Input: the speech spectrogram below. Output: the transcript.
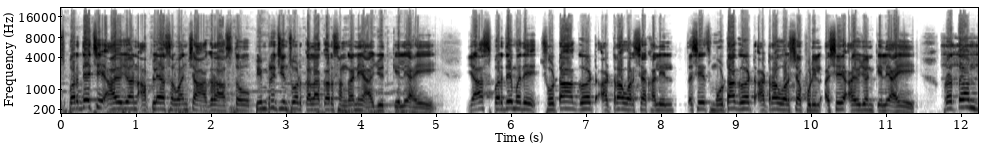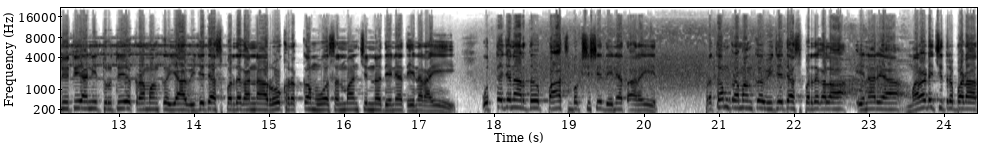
स्पर्धेचे आयोजन आपल्या सर्वांच्या आग्रहास्तव पिंपरी चिंचवड कलाकार संघाने आयोजित केले आहे. या स्पर्धेमध्ये छोटा गट अठरा वर्षाखालील तसेच मोठा गट अठरा वर्षापुढील असे आयोजन केले आहे. प्रथम द्वितीय आणि तृतीय क्रमांक या विजेत्या स्पर्धकांना रोख रक्कम व सन्मान चिन्ह देण्यात येणार आहे. उत्तेजनार्थ पाच बक्षिसे देण्यात आहेत. प्रथम क्रमांक विजेत्या स्पर्धकाला येणाऱ्या मराठी चित्रपटात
